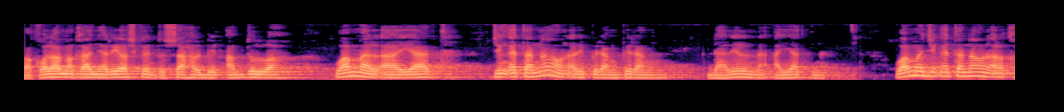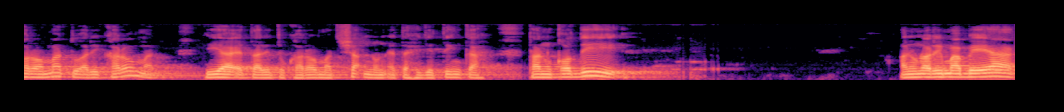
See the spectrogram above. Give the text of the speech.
Faqala maka nyarioskeun tu Sahal bin Abdullah wa mal ayat? Jeung eta naon ari pirang-pirang dalilna ayatna? Wama jeung eta naon al karamatu ari karomat? Hiya eta itu karomat sya'nun eta hiji tingkah. Tan qadi anu narima beak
